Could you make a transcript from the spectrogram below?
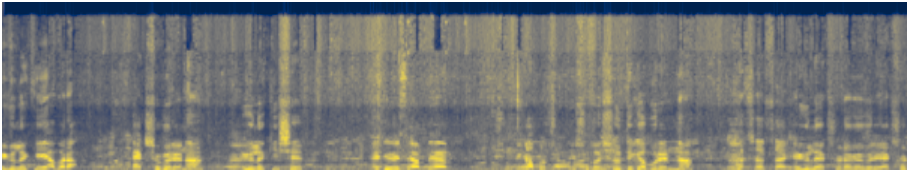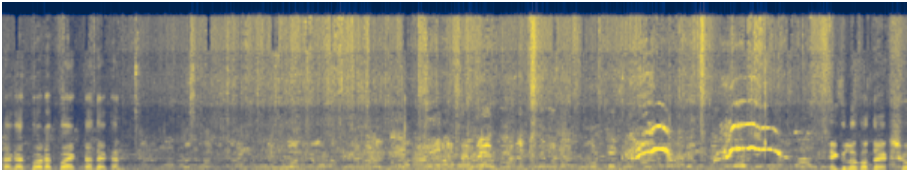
এগুলো কি আবার একশো করে না? হ্যাঁ। এগুলো কিসের? এটি হচ্ছে আপনার সুতি কাপড় সুতি কাপুরের না? আচ্ছা আচ্ছা এগুলো একশো টাকা করে। একশো টাকার করা কয়েকটা দেখান। এগুলো কত একশো?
